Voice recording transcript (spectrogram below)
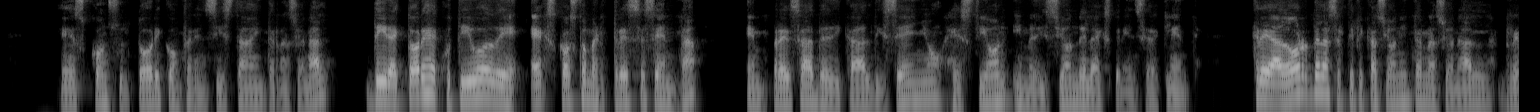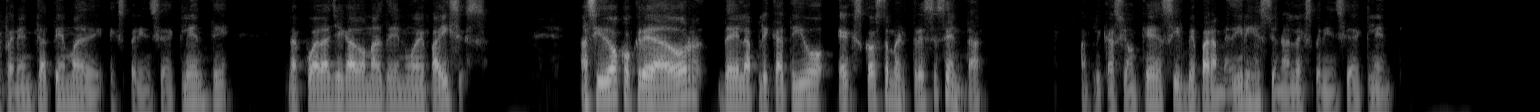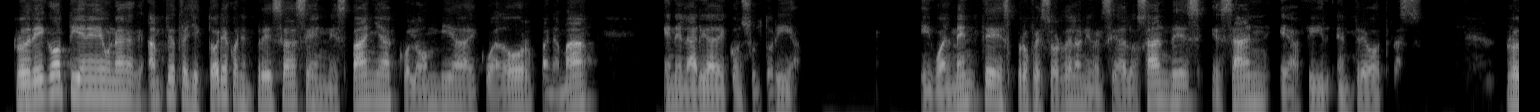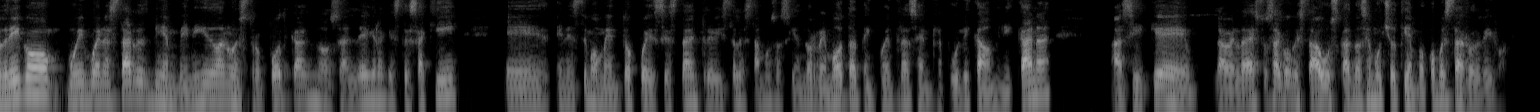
es consultor y conferencista internacional, director ejecutivo de Ex Customer 360, empresa dedicada al diseño, gestión y medición de la experiencia del cliente. Creador de la certificación internacional referente a tema de experiencia del cliente, la cual ha llegado a más de nueve países. Ha sido co-creador del aplicativo Ex Customer 360, aplicación que sirve para medir y gestionar la experiencia del cliente. Rodrigo tiene una amplia trayectoria con empresas en España, Colombia, Ecuador, Panamá, en el área de consultoría. Igualmente es profesor de la Universidad de los Andes, ESAN, EAFID, entre otras. Rodrigo, muy buenas tardes, bienvenido a nuestro podcast, nos alegra que estés aquí eh, en este momento, pues esta entrevista la estamos haciendo remota, te encuentras en República Dominicana, así que la verdad esto es algo que estaba buscando hace mucho tiempo. ¿Cómo estás, Rodrigo?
